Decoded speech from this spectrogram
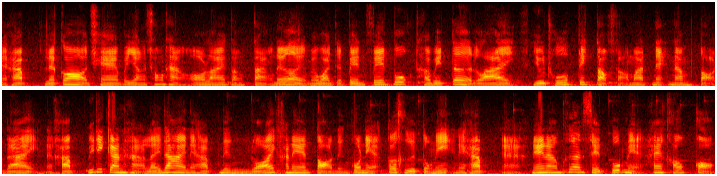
นะครับแล้วก็แชร์ไปยังช่องทางออนไลน์ต่าง ๆ ได้เลย ไม่ว่าจะเป็น Facebook Twitter Line YouTube TikTok สามารถแนะนำต่อได้นะครับวิธีการหารายได้นะครับ100 คะแนนต่อ 1 คนเนี่ยก็คือตรงนี้นะครับ แนะนำเพื่อนเสร็จปุ๊บเนี่ยให้เขากรอก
